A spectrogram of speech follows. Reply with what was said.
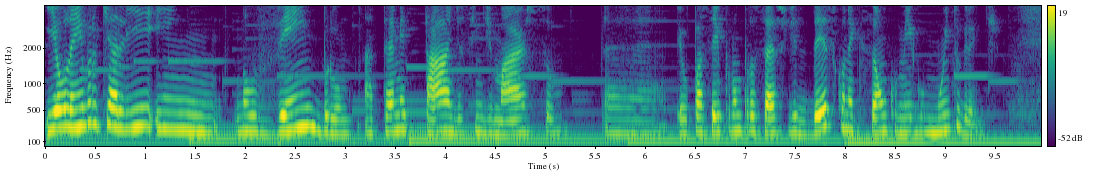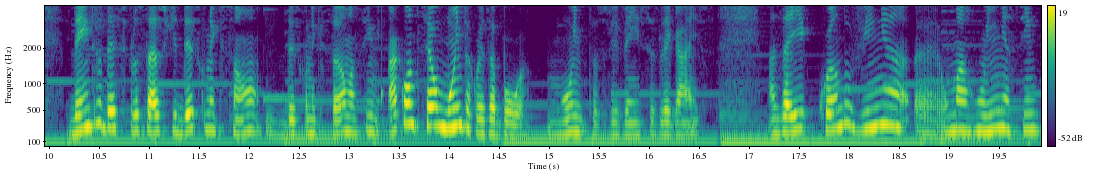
E eu lembro que ali em novembro até metade assim de março, é, eu passei por um processo de desconexão comigo muito grande. Dentro desse processo de desconexão, desconexão, assim, aconteceu muita coisa boa, muitas vivências legais. Mas aí quando vinha é, uma ruim assim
